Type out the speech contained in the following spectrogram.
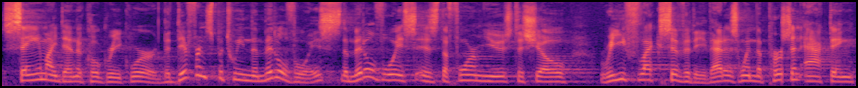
same identical Greek word. The difference between the middle voice, the middle voice is the form used to show reflexivity. That is when the person acting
